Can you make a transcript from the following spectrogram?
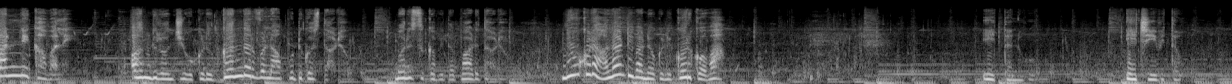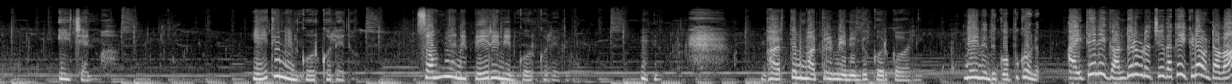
అన్నీ కావాలి. అందులోంచి ఒకడు గంధర్వలా పుట్టుకొస్తాడు. మనసు కవిత పాడుతాడు. నువ్వు కూడా అలాంటి వాడిని ఒకటి కోరుకోవా? ఈ తనువు ఈ జీవితం ఈ జన్మ. ఏది నేను కోరుకోలేదు. సౌమ్య అనే పేరే నేను కోరుకోలేదు. భర్తను మాత్రం నేను ఎందుకు కోరుకోవాలి? నేనెందుకు ఒప్పుకోను? అయితే నీ గంధర్వుడు వచ్చేదాకా ఇక్కడే ఉంటావా?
